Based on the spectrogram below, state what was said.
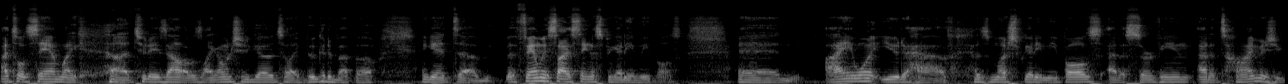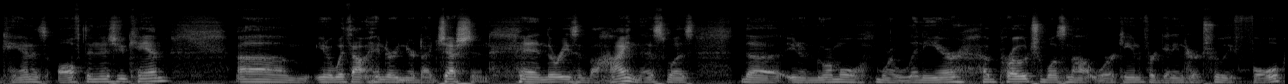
I told Sam like uh, two days out, I was like, I want you to go to like Buca Beppo and get um, a family size thing of spaghetti and meatballs, and I want you to have as much spaghetti meatballs at a serving at a time as you can, as often as you can. Um, you know, without hindering your digestion. And the reason behind this was the you know normal more linear approach was not working for getting her truly full.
